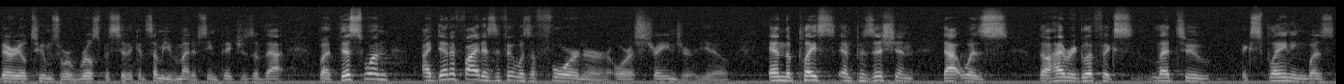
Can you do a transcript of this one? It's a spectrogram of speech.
burial tombs were real specific, and some of you might have seen pictures of that. But this one identified as if it was a foreigner or a stranger, you know. And the place and position that was the hieroglyphics led to explaining was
